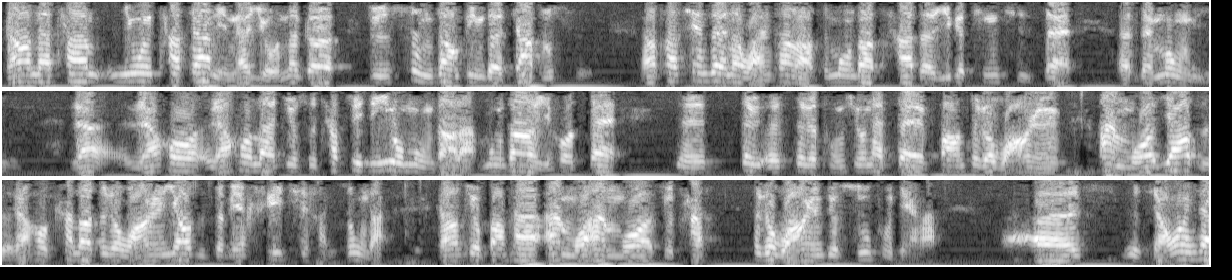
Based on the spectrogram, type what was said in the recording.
然后呢，他因为他家里呢有那个就是肾脏病的家族史，然后他现在呢晚上老是梦到他的一个亲戚在呃在梦里，然然后然后呢就是他最近又梦到了，梦到以后在呃这个这个同修呢在帮这个亡人按摩腰子，然后看到这个亡人腰子这边黑气很重的，然后就帮他按摩按摩，就他这个亡人就舒服点了。呃，想问一下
